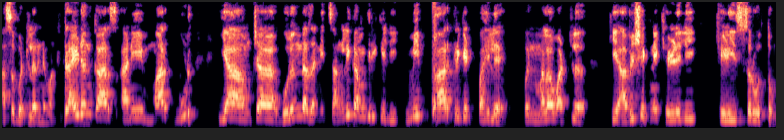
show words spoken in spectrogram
असं बटलरने म्हटलं. ड्रायडन कार्स आणि मार्क वुड या आमच्या गोलंदाजांनी चांगली कामगिरी केली. मी फार क्रिकेट पाहिलंय पण मला वाटलं की अभिषेकने खेळलेली खेळी सर्वोत्तम.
